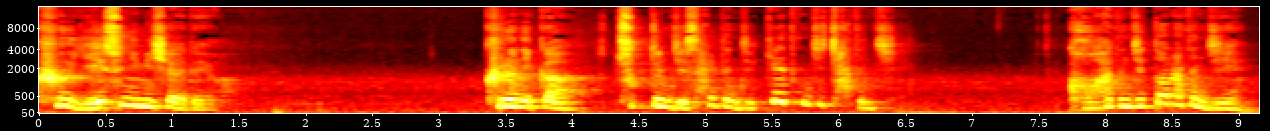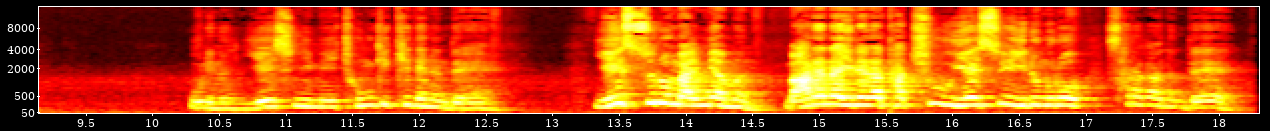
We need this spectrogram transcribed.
그 예수님이셔야 돼요. 그러니까 죽든지 살든지 깨든지 자든지 거하든지 떠나든지 우리는 예수님이 존귀케 되는데 예수로 말미암은 말에나 이래나 다 주 예수의 이름으로 살아가는데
